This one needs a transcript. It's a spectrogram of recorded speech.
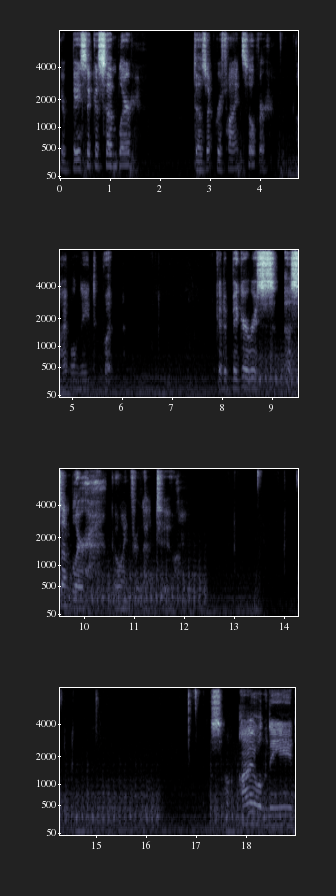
Your basic assembler doesn't refine silver. I will need to put get a bigger assembler going for that too. So I will need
